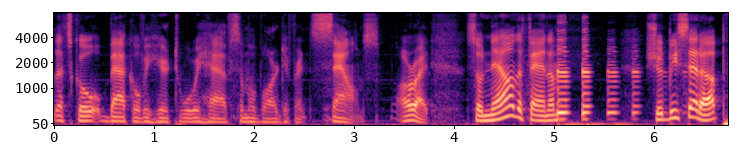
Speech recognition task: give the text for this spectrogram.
let's go back over here to where we have some of our different sounds. All right, so now the Fantom should be set up.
